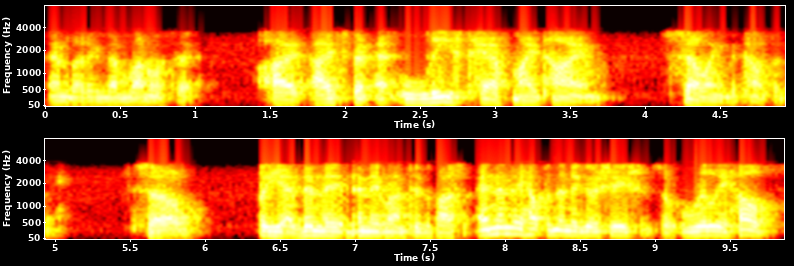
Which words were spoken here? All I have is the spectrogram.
and letting them run with it. I, I spent at least half my time selling the company. So, but yeah, then they then they run through the process and then they help in the negotiation. So it really helps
